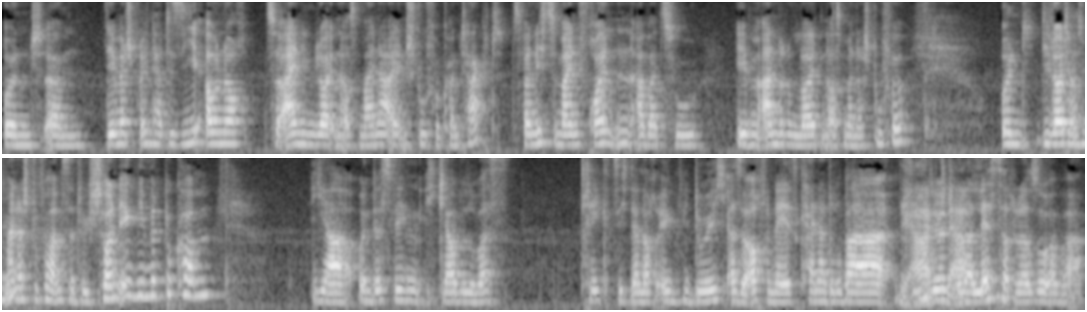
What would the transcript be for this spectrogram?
Und ähm, dementsprechend hatte sie auch noch zu einigen Leuten aus meiner alten Stufe Kontakt. Zwar nicht zu meinen Freunden, aber zu eben anderen Leuten aus meiner Stufe. Und die Leute mhm. aus meiner Stufe haben es natürlich schon irgendwie mitbekommen. Ja, und deswegen, ich glaube, sowas trägt sich dann auch irgendwie durch. Also auch wenn da jetzt keiner drüber ja, redet klar. oder lästert oder so, aber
